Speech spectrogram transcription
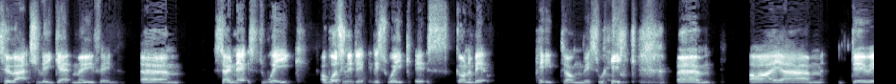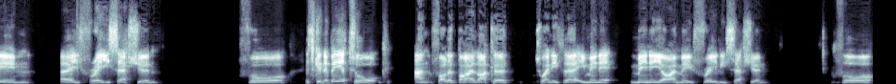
to actually get moving. Um, so next week, I was going to do it this week. It's gone a bit peeped on this week. um, I am doing a free session for. It's going to be a talk and followed by like a 20, 30 minute mini I Move Freely session for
